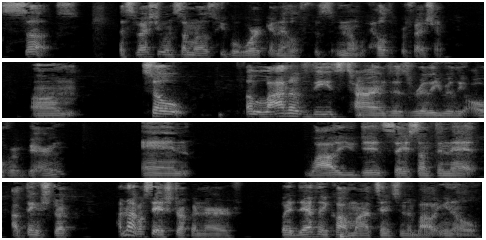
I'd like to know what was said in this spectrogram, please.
sucks, especially when some of those people work in the health, you know, health profession. Um, so a lot of these times is really, really overbearing. And while you did say something that I think struck, I'm not gonna say it struck a nerve, but it definitely caught my attention about you know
